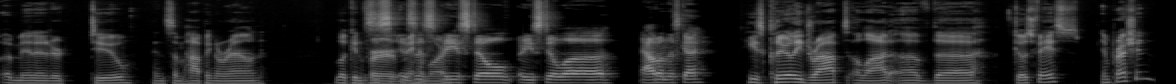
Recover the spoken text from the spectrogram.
a minute or two and some hopping around, looking Is for this- is this- are you still are you still uh, out on this guy? He's clearly dropped a lot of the Ghostface impression.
